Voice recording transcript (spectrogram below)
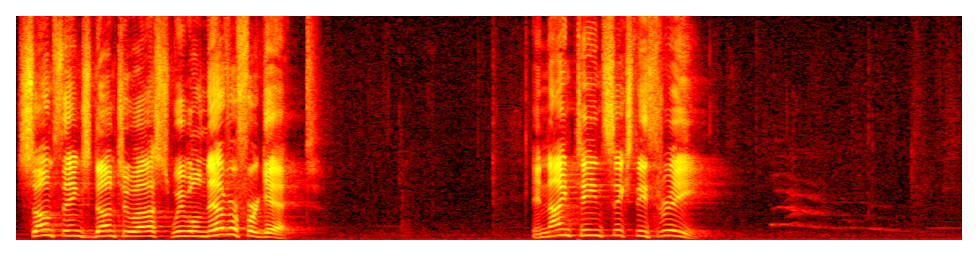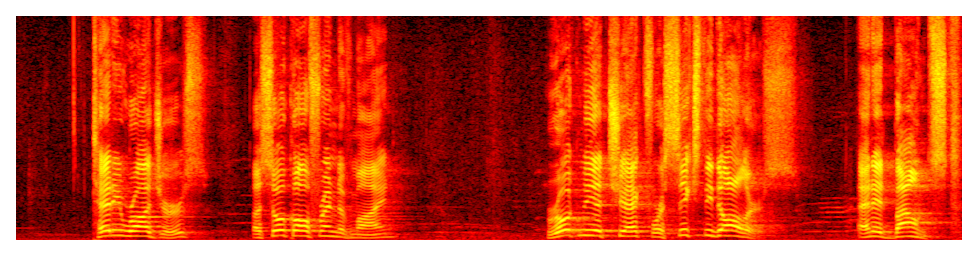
Some things done to us we will never forget. In 1963, Teddy Rogers, a so-called friend of mine, wrote me a check for $60 and it bounced.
